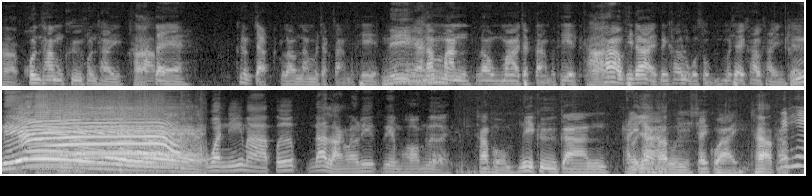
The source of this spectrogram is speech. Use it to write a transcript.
ครับคนทำคือคนไทย ครับแต่เครื่องจักรเรานำมาจากต่างประเทศ นี่ไง น้ำมันเรามาจากต่างประเทศ ครับ ข้าวที่ได้เป็นข้าวลูกผสมไม่ใช่ข้าวไทยแท้นี่วันนี้มาปุ๊บด้านหลังเรานี่เตรียมพร้อมเลย ครับผมนี่คือการไถขออนุญานาตครับ โดยใช้ควาย ครับ วิธี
